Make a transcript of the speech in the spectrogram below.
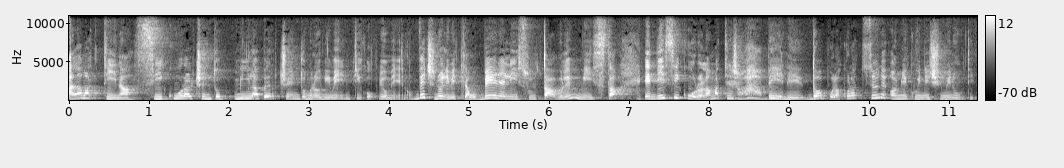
alla mattina sicuro al 100.000% me lo dimentico più o meno. Invece noi li mettiamo bene lì sul tavolo in vista e di sicuro la mattina diciamo ah bene, dopo la colazione ho i miei 15 minuti.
